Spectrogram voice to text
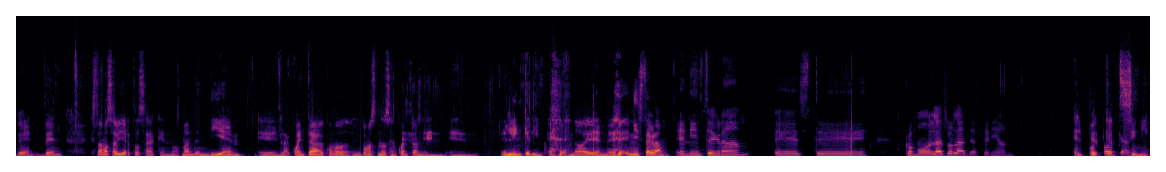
ven, ven, estamos abiertos a que nos manden DM en la cuenta, ¿cómo, cómo nos encuentran en, en, en LinkedIn? no, en, en Instagram. En Instagram, este, como las rolas de Asterión. el podcast, podcast. Cine,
